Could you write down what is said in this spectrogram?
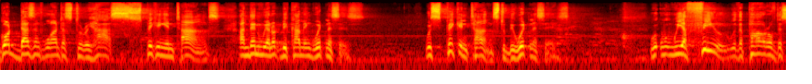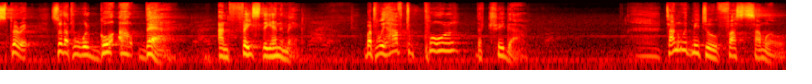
God doesn't want us to rehearse speaking in tongues and then we are not becoming witnesses. We speak in tongues to be witnesses. We are filled with the power of the Spirit so that we will go out there and face the enemy. But we have to pull the trigger. Turn with me to 1 Samuel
